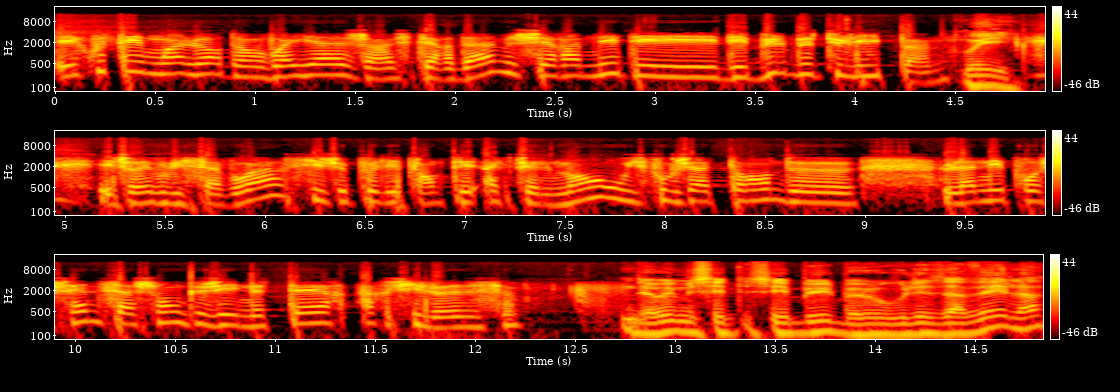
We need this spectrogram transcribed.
Écoutez, moi, lors d'un voyage à Amsterdam, j'ai ramené des, des bulbes de tulipes. Oui. Et j'aurais voulu savoir si je peux les planter actuellement ou il faut que j'attende euh, l'année prochaine, sachant que j'ai une terre argileuse. Ben oui, mais ces bulbes, vous les avez là?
